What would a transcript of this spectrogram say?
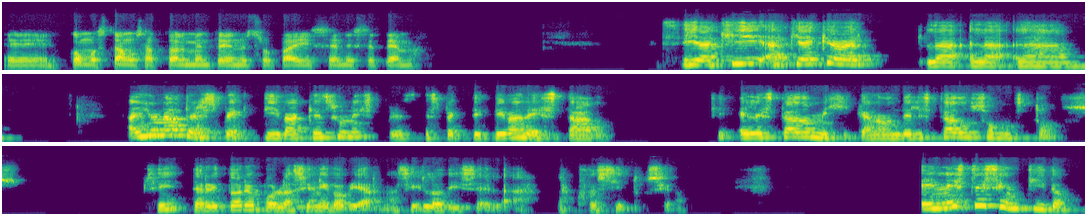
eh, cómo estamos actualmente en nuestro país en este tema. Sí, aquí, aquí hay que ver, la, la, hay una perspectiva que es una perspectiva de Estado. El Estado mexicano, donde el Estado somos todos. ¿sí? Territorio, población y gobierno, así lo dice la, la Constitución. En este sentido,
